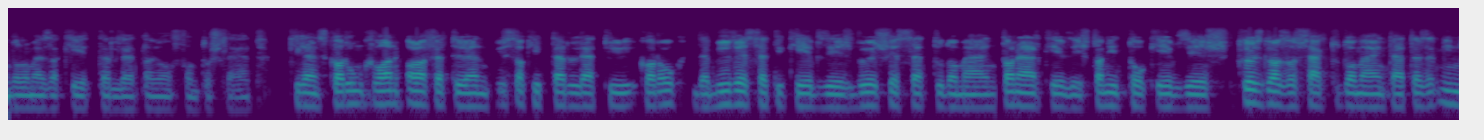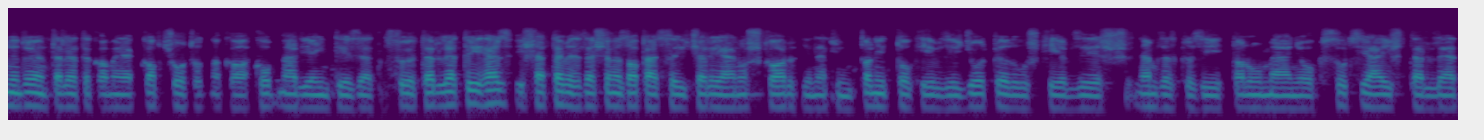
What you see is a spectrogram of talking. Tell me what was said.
gondolom ez a két terület nagyon fontos lehet. Kilenc karunk van, alapvetően műszaki területű karok, de művészeti képzés, bölcsészettudomány, tanárképzés, tanítóképzés, közgazdaságtudomány, tehát ezek mind olyan területek, amelyek kapcsolódnak a Kopmária Intézet földterületéhez, és hát természetesen az Apácai Csere János kar, ugye nekünk tanítóképzés, gyógypedagógus képzés, nemzetközi tanulmányok, szociális terület,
